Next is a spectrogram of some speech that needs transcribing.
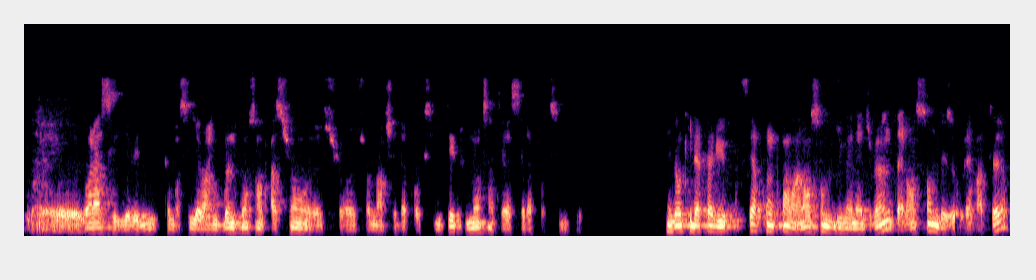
voilà, il y avait commencé à y avoir une bonne concentration sur, sur le marché de la proximité. Tout le monde s'intéressait à la proximité. Et donc, il a fallu faire comprendre à l'ensemble du management, à l'ensemble des opérateurs,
